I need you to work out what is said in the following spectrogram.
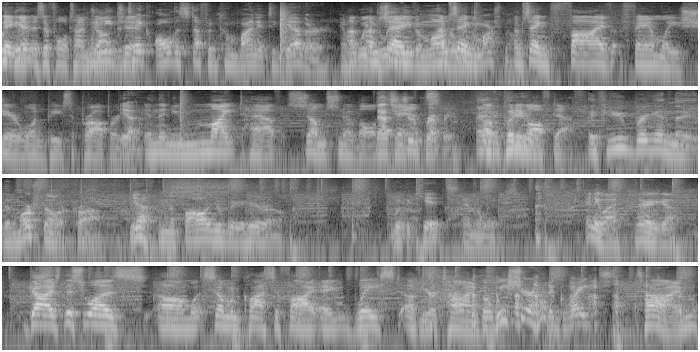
defending it did- is a full time job. we need to too. take all this stuff and combine it together, and I'm, we'd I'm live saying, even I'm longer saying, with the marshmallow. I'm saying five families share one piece of property, Yeah. and then you might have some snowballs. That's chance true prepping. Of if putting you- off death. If you bring in the the marshmallow crop Yeah, in the fall, you'll be a hero. with the kids and the ladies. Anyway, there you go. Guys, this was um, what some would classify a waste of your time, but we sure had a great time.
